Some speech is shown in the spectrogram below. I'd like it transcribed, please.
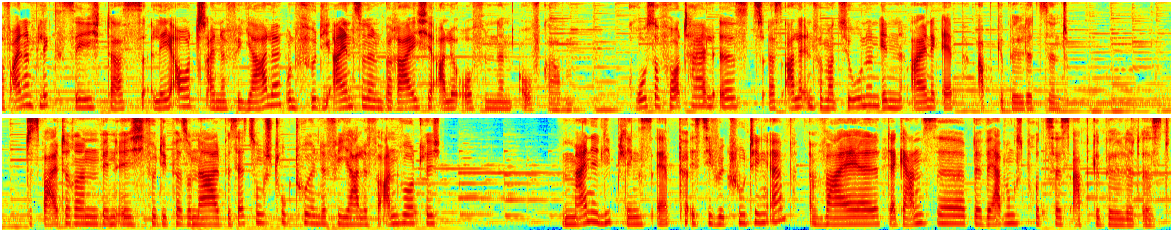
Auf einen Blick sehe ich das Layout einer Filiale und für die einzelnen Bereiche alle offenen Aufgaben. Großer Vorteil ist, dass alle Informationen in eine App abgebildet sind. Des Weiteren bin ich für die Personalbesetzungsstruktur in der Filiale verantwortlich. Meine Lieblings-App ist die Recruiting-App, weil der ganze Bewerbungsprozess abgebildet ist.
